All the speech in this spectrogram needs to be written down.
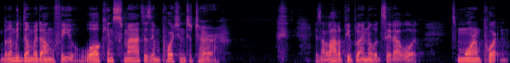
But let me dumb it down for you. Walking smart is important to her. There's a lot of people I know would say that word. It's more important.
